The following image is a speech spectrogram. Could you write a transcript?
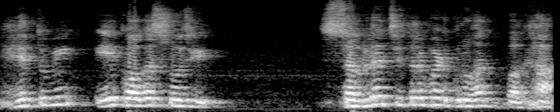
हे तुम्ही एक ऑगस्ट रोजी सगळ्या चित्रपटगृहात बघा.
